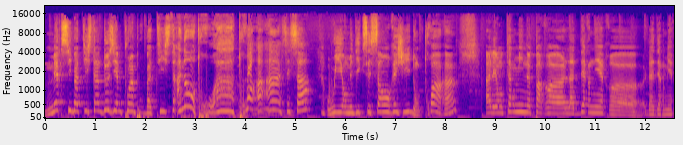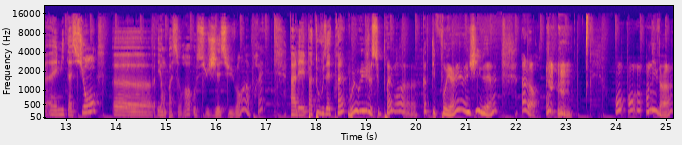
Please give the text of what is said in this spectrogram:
Merci Baptiste, un deuxième point pour Baptiste. Ah non, 3, 3 à 1, c'est ça? Oui, on me dit que c'est ça en régie, donc 3 à 1. Allez, on termine par euh, la dernière, euh, la dernière imitation euh, et on passera au sujet suivant après. Allez, Patou, vous êtes prêts Oui, oui, je suis prêt, moi. Quand il faut y aller, j'y vais. hein. Alors, on, on- on y va.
